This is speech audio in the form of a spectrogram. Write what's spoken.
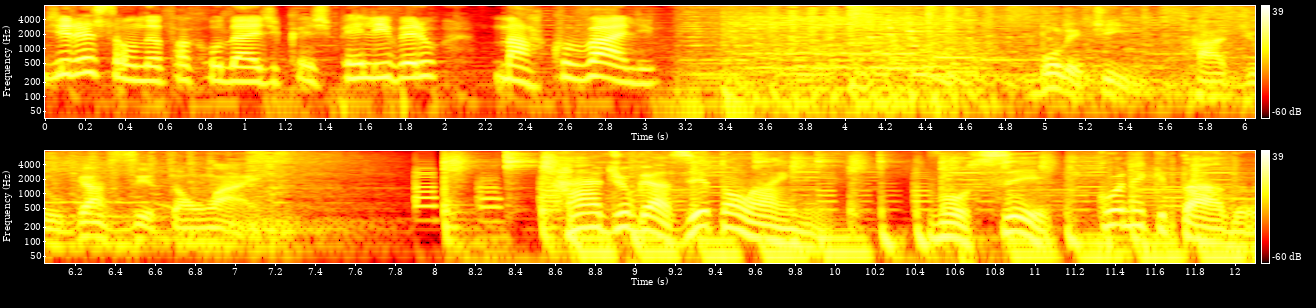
direção da Faculdade Casper Libero, Marco Vale. Boletim Rádio Gazeta Online. Rádio Gazeta Online. Você conectado.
